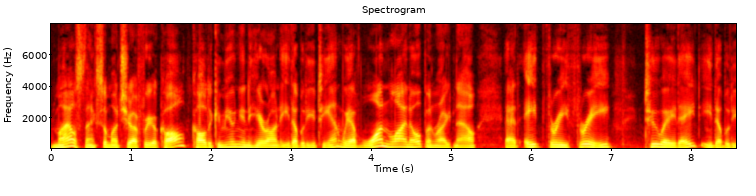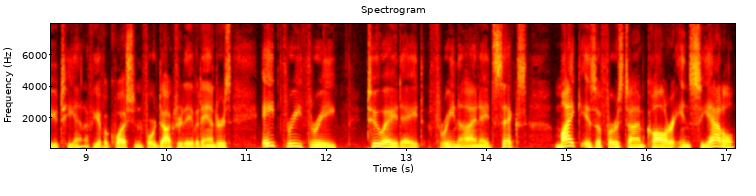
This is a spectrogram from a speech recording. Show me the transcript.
Miles, thanks so much uh, for your call. Call to communion here on EWTN. We have one line open right now at 833 288 EWTN. If you have a question for Dr. David Anders, 833 288 3986. Mike is a first time caller in Seattle,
